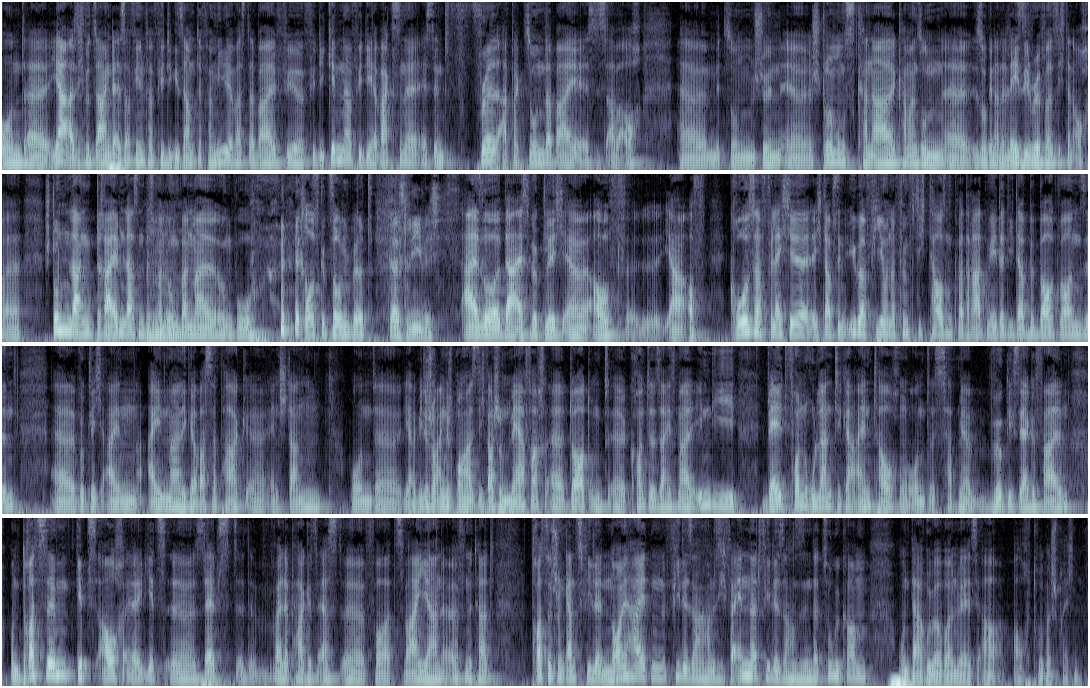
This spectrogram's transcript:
Und äh, ja, also ich würde sagen, da ist auf jeden Fall für die gesamte Familie was dabei, für, für die Kinder, für die Erwachsene. Es sind Thrill-Attraktionen dabei, es ist aber auch äh, mit so einem schönen äh, Strömungskanal kann man so ein äh, sogenannte Lazy River sich dann auch äh, stundenlang treiben lassen, bis mm. man irgendwann mal irgendwo rausgezogen wird. Das liebe ich. Also da ist wirklich äh, auf äh, ja auf großer Fläche, ich glaube, es sind über 450.000 Quadratmeter, die da bebaut worden sind, äh, wirklich ein einmaliger Wasserpark äh, entstanden. Und äh, ja, wie du schon angesprochen hast, ich war schon mehrfach äh, dort und äh, konnte, sag ich mal, in die Welt von Rulantica eintauchen und es hat mir wirklich sehr gefallen. Und trotzdem gibt's auch äh, jetzt äh, selbst, äh, weil der Park jetzt erst äh, vor zwei Jahren eröffnet hat, trotzdem schon ganz viele Neuheiten. Viele Sachen haben sich verändert, viele Sachen sind dazugekommen und darüber wollen wir jetzt auch, drüber sprechen.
